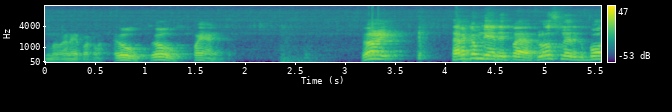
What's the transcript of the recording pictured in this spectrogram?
நம்ம வேலையை பார்க்கலாம். ஓ ஓ போயாங்க திறக்க முடியாது இப்போ. க்ளோஸில் இருக்கு போ.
